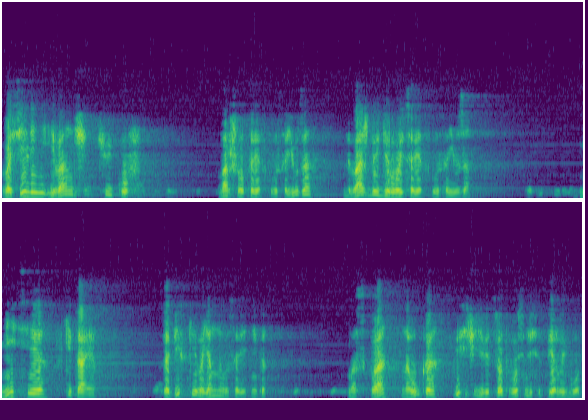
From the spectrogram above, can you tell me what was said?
Василий Иванович Чуйков, маршал Советского Союза, дважды Герой Советского Союза. Миссия в Китае. Записки военного советника. Москва, наука, 1981 год.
